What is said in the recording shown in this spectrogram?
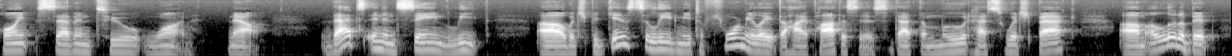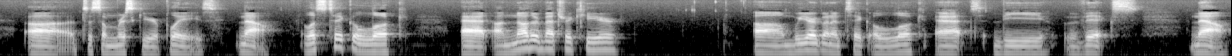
0.721. Now, that's an insane leap, uh, which begins to lead me to formulate the hypothesis that the mood has switched back um, a little bit uh, to some riskier plays. Now, let's take a look at another metric here. Um, we are going to take a look at the VIX. Now,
